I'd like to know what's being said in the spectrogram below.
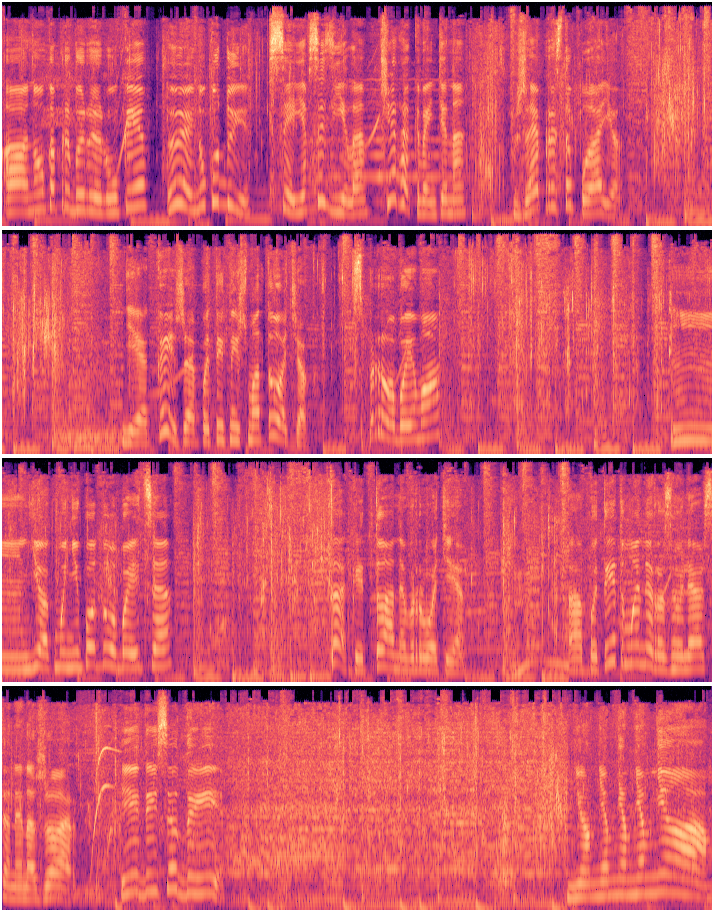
а ну-ка прибери руки. Ей, ну куди? Все, я все з'їла. Черга Квентіна. Вже приступаю. Який же апетитний шматочок. Спробуємо. Як мені подобається. Так і тане в роті. Апетит у мене розгулявся не на жарт. Іди сюди. Ням-ням-ням-ням-ням.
